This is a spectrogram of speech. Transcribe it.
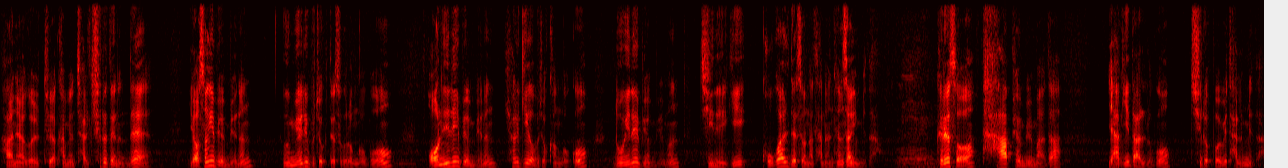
한약을 투약하면 잘 치료되는데 여성의 변비는 음혈이 부족돼서 그런 거고 어린이 변비는 혈기가 부족한 거고 노인의 변비는 진액이 고갈돼서 나타나는 현상입니다. 그래서 다 변비마다 약이 다르고 치료법이 다릅니다.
